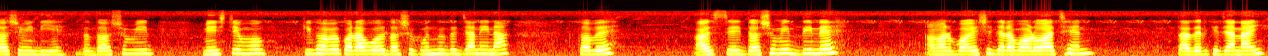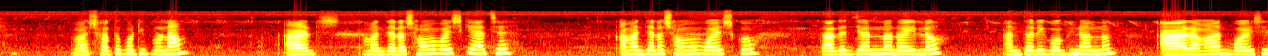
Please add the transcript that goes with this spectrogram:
দশমী দিয়ে। তো দশমীর মিষ্টি মুখ কীভাবে করাবো দর্শক বন্ধুদের জানি না, তবে আজ সেই দশমীর দিনে আমার বয়সে যারা বড় আছেন, তাদেরকে জানাই আমার শতকোটি প্রণাম। আর আমার যারা সমবয়স্কী আছে, আমার যারা সমবয়স্ক, তাদের জন্য রইল আন্তরিক অভিনন্দন। আর আমার বয়সে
